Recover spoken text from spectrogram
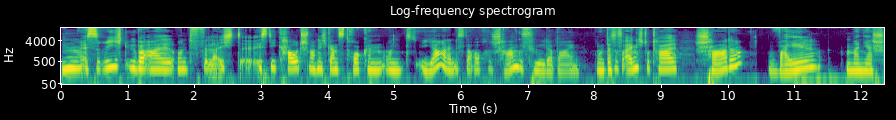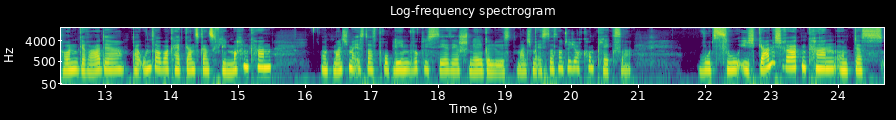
hm, es riecht überall und vielleicht ist die Couch noch nicht ganz trocken und ja, dann ist da auch Schamgefühl dabei. Und das ist eigentlich total schade, weil man ja schon gerade bei Unsauberkeit ganz, ganz viel machen kann. Und manchmal ist das Problem wirklich sehr, sehr schnell gelöst. Manchmal ist das natürlich auch komplexer. Wozu ich gar nicht raten kann, und das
